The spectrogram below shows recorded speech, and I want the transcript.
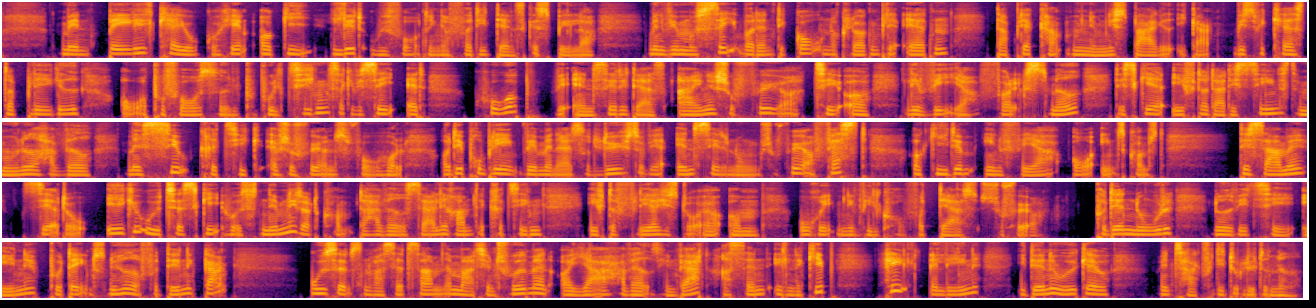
men Bale kan jo gå hen og give lidt udfordringer for de danske spillere. Men vi må se, hvordan det går, når klokken bliver 18. Der bliver kampen nemlig sparket i gang. Hvis vi kaster blikket over på forsiden på politikken, så kan vi se, at Coop vil ansætte deres egne chauffører til at levere folks mad. Det sker efter, der de seneste måneder har været massiv kritik af chaufførens forhold. Og det problem vil man altså løse ved at ansætte nogle chauffører fast og give dem en færre overenskomst. Det samme ser dog ikke ud til at ske hos Nemlig.com, der har været særlig ramt af kritikken efter flere historier om urimelige vilkår for deres chauffører. På den note nåede vi til ende på dagens nyheder for denne gang. Udsendelsen var sat sammen af Martin Tudman, og jeg har været din vært, Rassan El Nakib, helt alene i denne udgave. Men tak fordi du lyttede med.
